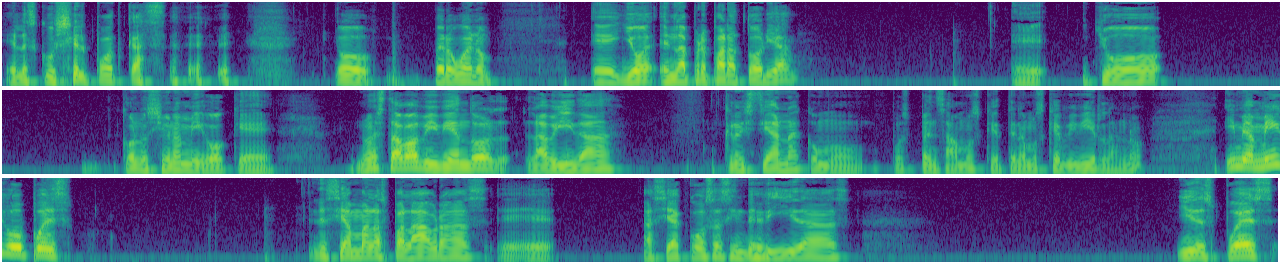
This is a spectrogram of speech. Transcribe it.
él escuche el podcast. pero bueno, eh, yo en la preparatoria, eh, yo conocí un amigo que no estaba viviendo la vida cristiana como pues pensamos que tenemos que vivirla, ¿no? Y mi amigo pues decía malas palabras, eh, hacía cosas indebidas. Y después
